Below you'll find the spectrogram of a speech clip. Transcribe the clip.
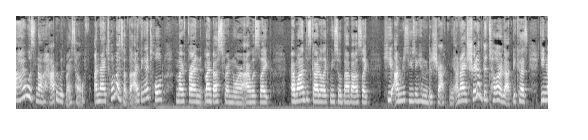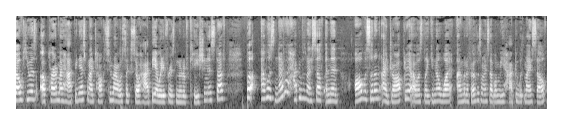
I was not happy with myself. And I told myself that. I think I told my friend, my best friend Nora, I was like, I wanted this guy to like me so bad, but I was like, he I'm just using him to distract me. And I straight up did tell her that because you know, he was a part of my happiness. When I talked to him, I was like so happy. I waited for his notification and stuff. But I was never happy with myself and then all of a sudden I dropped it. I was like, you know what? I'm gonna focus on myself and be happy with myself.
